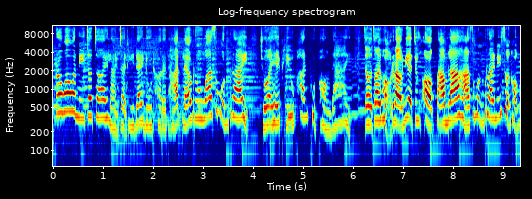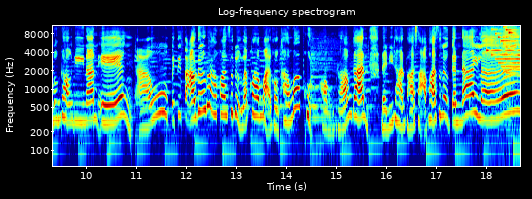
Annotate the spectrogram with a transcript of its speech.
เพราะว่าวันนี้เจ้าจ้อยหลังจากที่ได้ดูโทรทัศน์แล้วรู้ว่าสมุนไพรช่วยให้ผิวพรรณผุดผ่องได้ เจ้าจ้อยของเราเนี่ยจึงออกตามล่าหาสมุนไพรในส่วนของลุงทองดีนั่นเอง เอาไปติดตามเรื่องราวความสนุกและความหมายของคำว่าผุดผ่องพร้อมกัน ในนิทานภาษาพาสนุกกันได้เลย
